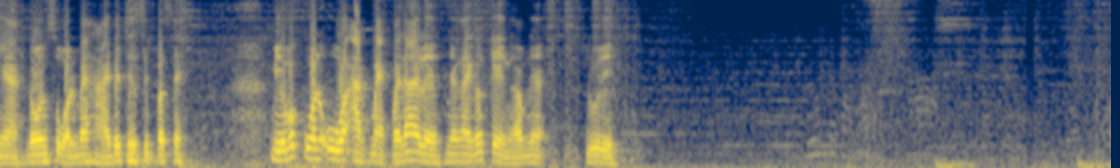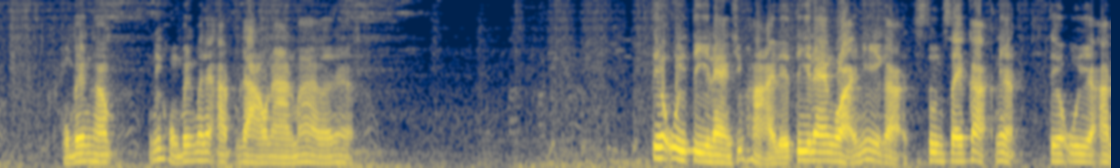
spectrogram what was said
ไงโดนสวนไปหายไปเจ็ดสิบเปอร์เซ็นต์ มีว่ากวนอูอัดแม็กไปได้เลย ยังไงก็เก่งครับเนี่ย ดูดิของเบ้งครับ นี่ของเบ้งไม่ได้อัดดาวนานมากแล้วเนี่ยเตียวอุยตีแรงชิบหายเลย ตีแรงกว่าไอ้นี่อีกะซุนเซกอะเนี่ยเตียวอุยอัด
